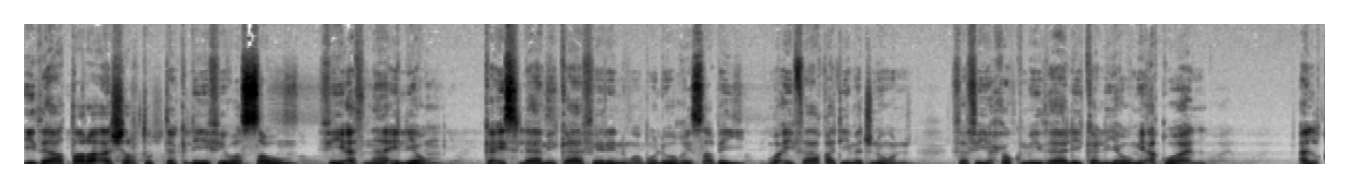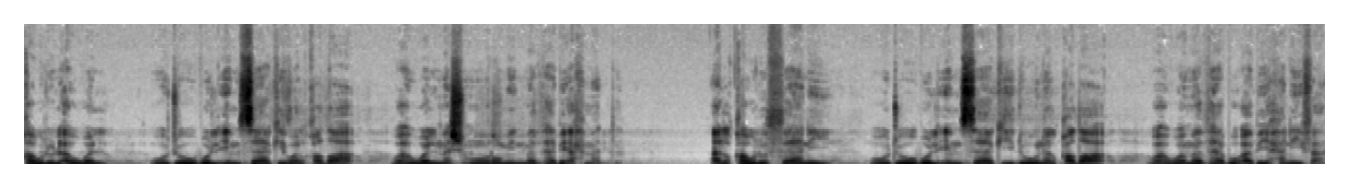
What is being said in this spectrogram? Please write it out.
إذا طرأ شرط التكليف والصوم في أثناء اليوم كإسلام كافر وبلوغ صبي وإفاقة مجنون ففي حكم ذلك اليوم أقوال. القول الأول وجوب الإمساك والقضاء وهو المشهور من مذهب أحمد. القول الثاني وجوب الإمساك دون القضاء وهو مذهب أبي حنيفة.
